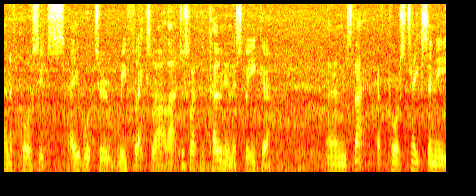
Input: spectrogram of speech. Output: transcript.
and of course it's able to reflex like that just like a cone in a speaker. And that of course takes any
